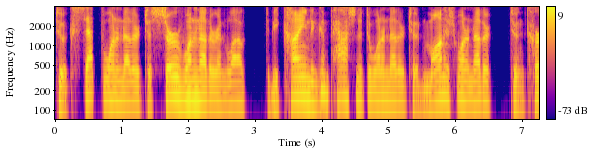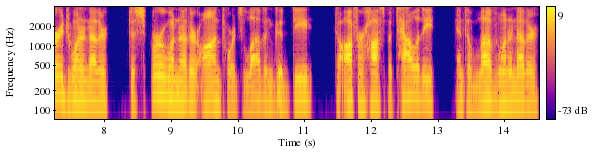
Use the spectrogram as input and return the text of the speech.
to accept one another, to serve one another in love, to be kind and compassionate to one another, to admonish one another, to encourage one another, to spur one another on towards love and good deed, to offer hospitality and to love one another.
